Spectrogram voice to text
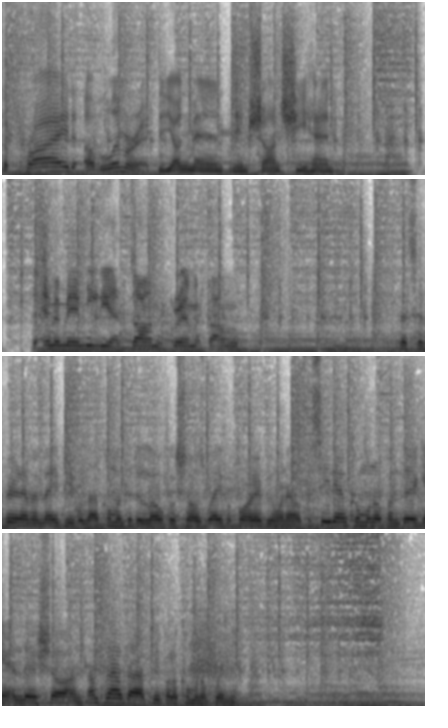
the pride of Limerick, a young man named Sean Sheehan. The MMA media, Don Graham McDonald. The severe MMA people that are coming to the local shows way before everyone else. To see them coming up and they're getting their shot, and I'm proud that people are coming up with me.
